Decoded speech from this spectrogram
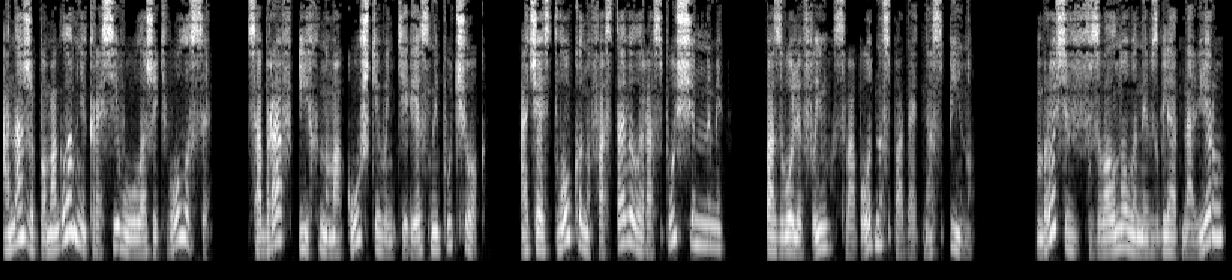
Она же помогла мне красиво уложить волосы, собрав их на макушке в интересный пучок, а часть локонов оставила распущенными, позволив им свободно спадать на спину. Бросив взволнованный взгляд на Веру,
